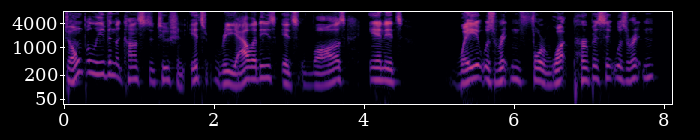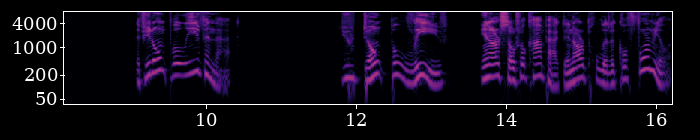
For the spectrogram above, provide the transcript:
don't believe in the constitution, its realities, its laws, and its way it was written for what purpose it was written, if you don't believe in that, you don't believe in our social compact, in our political formula.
